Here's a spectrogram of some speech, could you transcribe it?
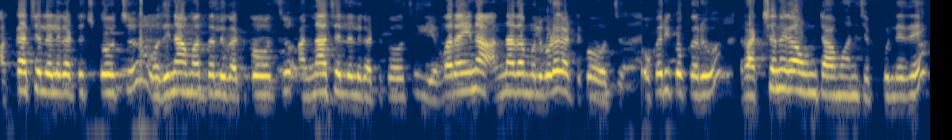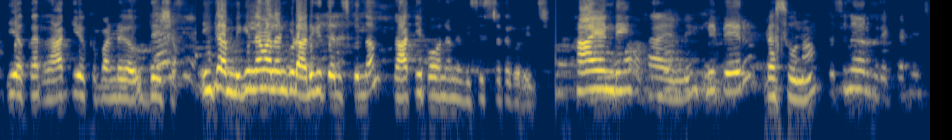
అక్క చెల్లెలు కట్టుకోవచ్చు వదినా మద్దలు కట్టుకోవచ్చు అన్నా చెల్లెలు కట్టుకోవచ్చు ఎవరైనా అన్నదమ్ములు కూడా కట్టుకోవచ్చు. ఒకరికొకరు రక్షణగా ఉంటాము అని చెప్పుకునేదే ఈ యొక్క రాఖీ యొక్క పండుగ ఉద్దేశం. ఇంకా మిగిలిన వాళ్ళని కూడా అడిగి తెలుసుకుందాం రాఖీ పౌర్ణమి విశిష్టత గురించి. హాయ్ అండి. హాయ్ అండి. మీ పేరు? ప్రసూన. కృష్ణ గారు మీరు ఎక్కడి నుంచి?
